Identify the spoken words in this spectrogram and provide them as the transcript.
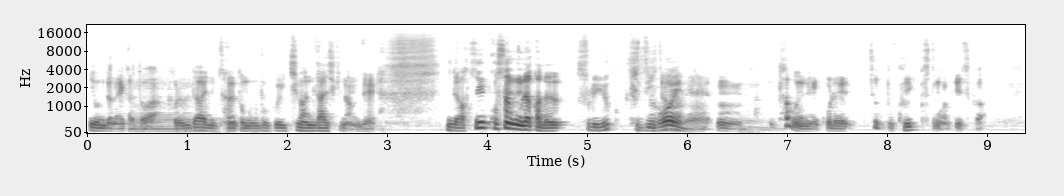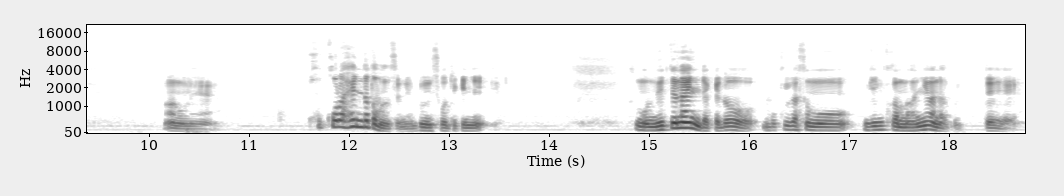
読んでない方はうん、これ、第二されとも僕一番大好きなんで、で、秋子さんの中でそれよく気づすいたなごいね。うん。多分ね、これ、ちょっとクリックしてもらっていいですか？あのね、ここら辺だと思うんですよね、文章的に。その寝てないんだけど、僕がその原稿が間に合わなくって、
